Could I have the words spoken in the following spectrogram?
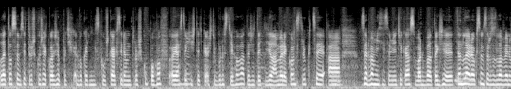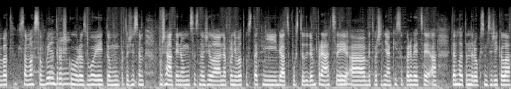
letos jsem si trošku řekla, že po těch advokátních zkouškách si dám trošku pohov. Já se mhm. totiž teďka ještě budu stěhovat, takže teď děláme rekonstrukci a mm. Za dva měsíce mě čeká svatba, takže tenhle rok jsem se rozhodla věnovat sama sobě mm-hmm. trošku rozvoji tomu, protože jsem pořád jenom se snažila naplňovat ostatní, dát spoustě lidem práci mm. a vytvořit nějaké super věci a tenhle ten rok jsem si říkala,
